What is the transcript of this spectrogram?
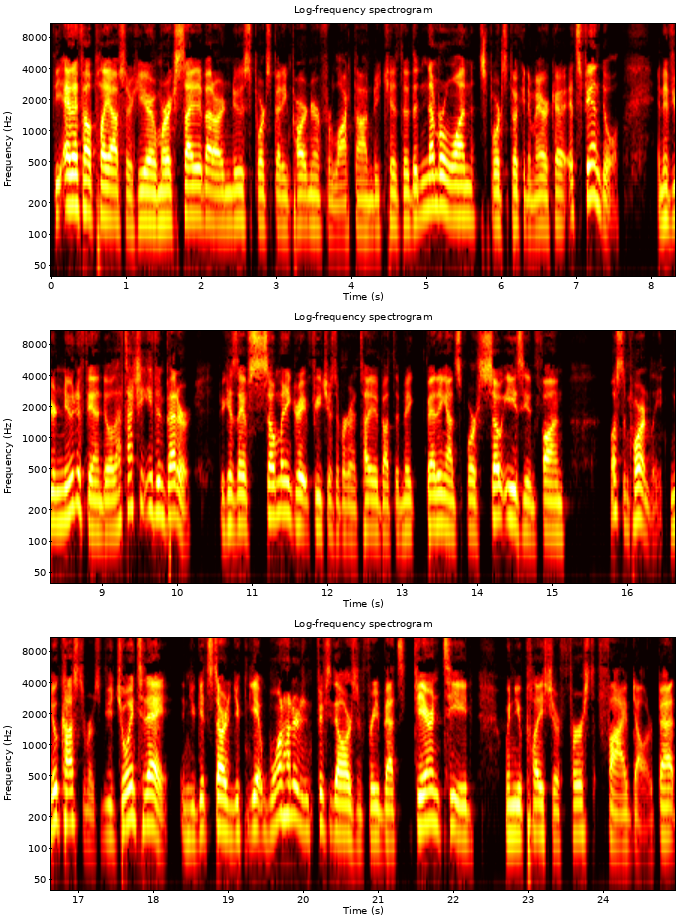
The NFL playoffs are here, and we're excited about our new sports betting partner for Locked On because they're the number one sports book in America. It's FanDuel. And if you're new to FanDuel, that's actually even better because they have so many great features that we're going to tell you about that make betting on sports so easy and fun. Most importantly, new customers, if you join today and you get started, you can get $150 in free bets guaranteed when you place your first $5 bet.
